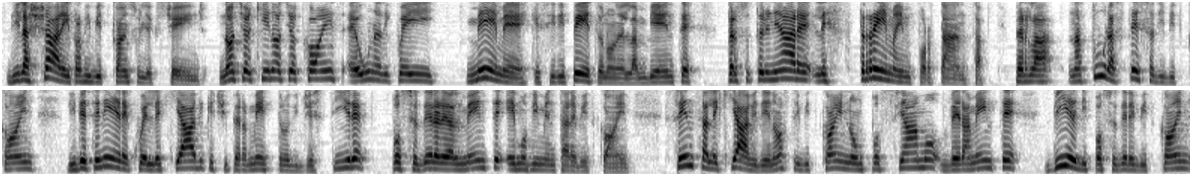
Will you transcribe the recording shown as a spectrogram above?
di lasciare i propri bitcoin sugli exchange. Not your key, not your coins è una di quei meme che si ripetono nell'ambiente per sottolineare l'estrema importanza per la natura stessa di Bitcoin di detenere quelle chiavi che ci permettono di gestire, possedere realmente e movimentare Bitcoin. Senza le chiavi dei nostri bitcoin non possiamo veramente dire di possedere bitcoin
